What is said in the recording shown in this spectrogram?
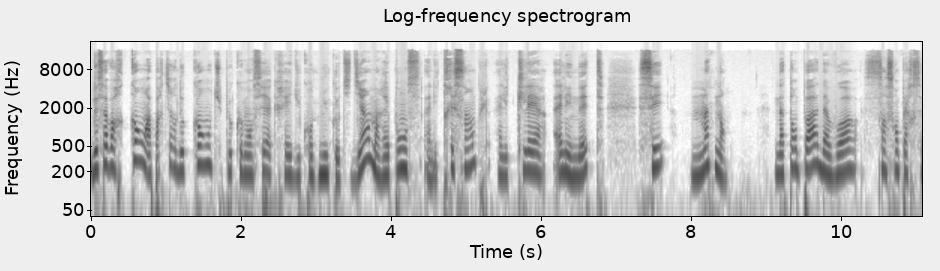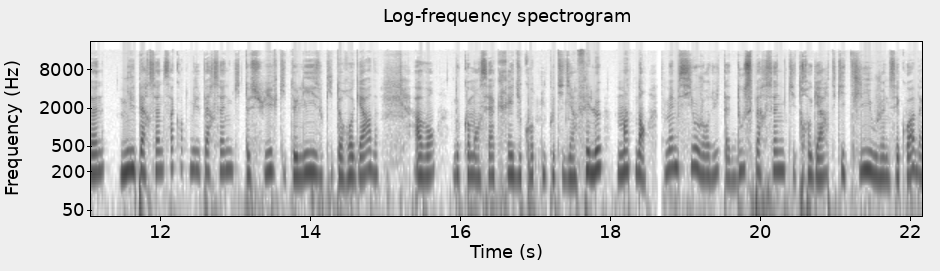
de savoir quand, à partir de quand tu peux commencer à créer du contenu quotidien, ma réponse elle est très simple, elle est claire, elle est nette, c'est maintenant. N'attends pas d'avoir 500 personnes, 1000 personnes, 50 000 personnes qui te suivent, qui te lisent ou qui te regardent avant de commencer à créer du contenu quotidien. Fais-le maintenant. Même si aujourd'hui tu as 12 personnes qui te regardent, qui te lisent ou je ne sais quoi, bah.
